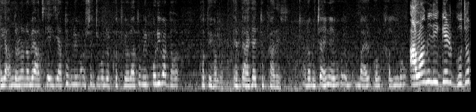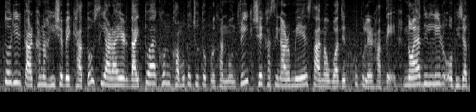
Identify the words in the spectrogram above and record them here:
এই আন্দোলন হবে আজকে এই যে এতগুলি মানুষের জীবনের ক্ষতি হলো, এতগুলি পরিবার ক্ষতি হলো, এর দায় দায়িত্ব কাদের? আওয়ামী লীগের গুজব তৈরির কারখানা হিসেবে খ্যাত সিআরআই এর দায়িত্ব এখন ক্ষমতাচ্যুত প্রধানমন্ত্রী শেখ হাসিনার মেয়ে সাইমা ওয়াজেদ পুতুলের হাতে। নয়াদিল্লির অভিজাত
